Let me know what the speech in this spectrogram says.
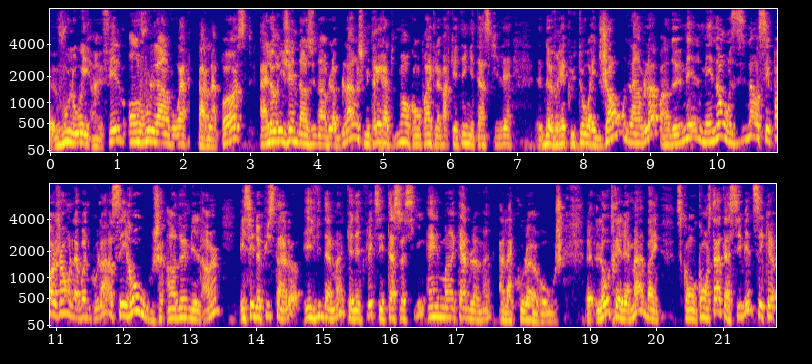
Euh, vous louez un film, on vous l'envoie par la poste. À l'origine dans une enveloppe blanche, mais très rapidement on comprend que le marketing étant ce qu'il est devrait plutôt être jaune l'enveloppe en 2000. Mais non, on se dit non, c'est pas jaune la bonne couleur, c'est rouge en 2001. Et c'est depuis ce temps-là, évidemment, que Netflix est associé immanquablement à la couleur rouge. Euh, l'autre élément, ben, ce qu'on constate assez vite, c'est que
